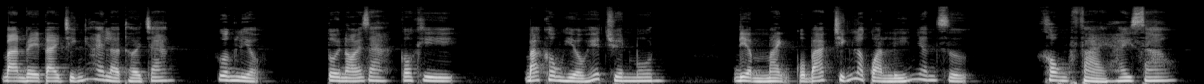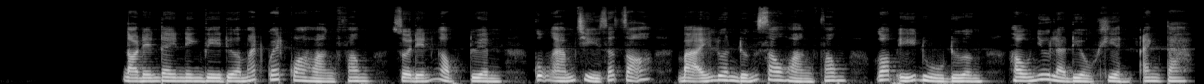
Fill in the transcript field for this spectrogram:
Bạn về tài chính hay là thời trang, hương liệu? Tôi nói ra, có khi bác không hiểu hết chuyên môn. Điểm mạnh của bác chính là quản lý nhân sự. Không phải hay sao? Nói đến đây, Ninh Vi đưa mắt quét qua Hoàng Phong, rồi đến Ngọc Tuyền, cũng ám chỉ rất rõ, bà ấy luôn đứng sau Hoàng Phong, góp ý đủ đường, hầu như là điều khiển anh ta.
